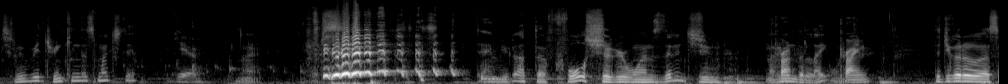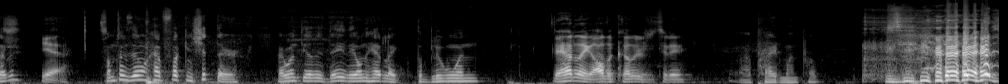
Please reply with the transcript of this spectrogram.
Should we be drinking this much, dude? Yeah. Damn, you got the full sugar ones, didn't you? Not Pri- even the light ones. Prime. Did you go to uh, seven? Yeah. Sometimes they don't have fucking shit there. I went the other day. They only had like the blue one, They had like all the colors today. uh, Pride Month probably.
